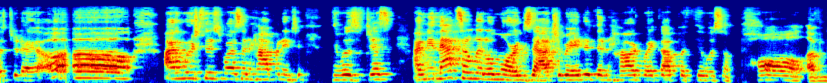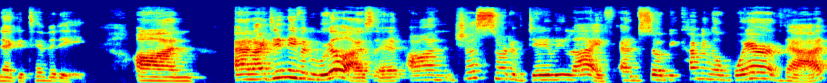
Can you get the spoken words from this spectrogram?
yesterday. Oh, I wish this wasn't happening. There was just, I mean, that's a little more exaggerated than how I'd wake up, but there was a pall of negativity on, and I didn't even realize it on just sort of daily life. And so becoming aware of that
